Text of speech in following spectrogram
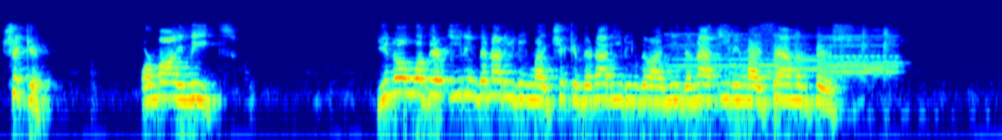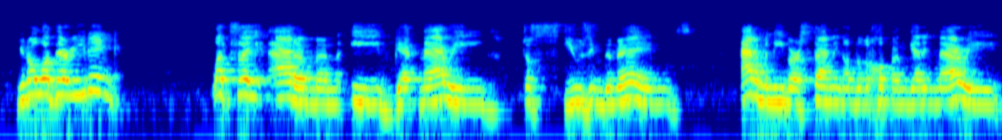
chicken or my meat? You know what they're eating? They're not eating my chicken. They're not eating my meat. They're not eating my salmon fish. You know what they're eating? Let's say Adam and Eve get married, just using the names. Adam and Eve are standing under the chuppah and getting married.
